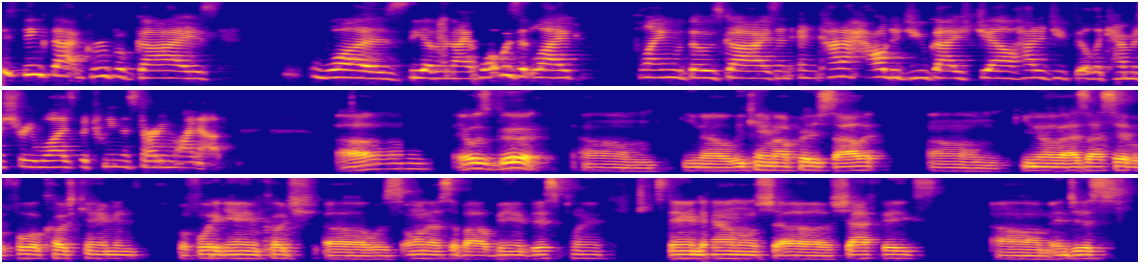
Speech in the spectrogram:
you think that group of guys was the other night? What was it like playing with those guys, and and kind of how did you guys gel? How did you feel the chemistry was between the starting lineup? Um, it was good. Um, you know, we came out pretty solid. Um, you know, as I said before, coach came in before the game. Coach uh, was on us about being disciplined, staying down on sh- uh, shot fakes, um, and just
